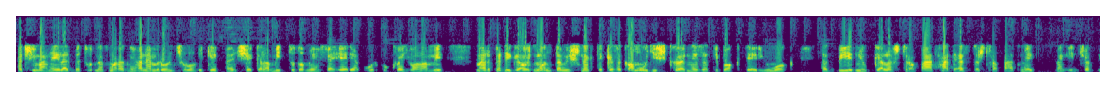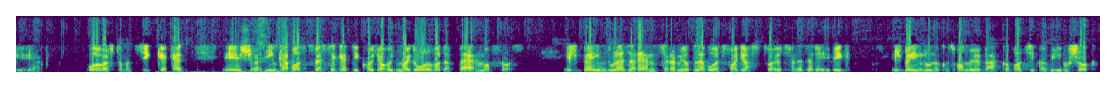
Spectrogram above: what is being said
hát simán életbe tudnak maradni, ha nem roncsolódik éppenséggel a mit tudom én fehérje burkuk vagy valami, már pedig, ahogy mondtam is nektek, ezek amúgy is környezeti baktériumok, tehát bírniuk kell a strapát, hát ezt a strapát még megint csak bírják. Olvastam a cikkeket, és inkább azt veszegetik, hogy ahogy majd olvad a permafrost, és beindul ez a rendszer, ami ott le volt fagyasztva 50 ezer évig, és beindulnak az amőbák, a bacika vírusok,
